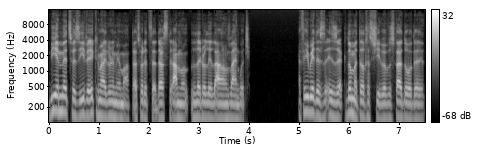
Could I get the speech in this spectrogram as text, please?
Be a mitzvah ziva ikrim yamat. That's what it said. That's the Ram literally Lam's language. If you read this, is a Kduma Tilchas Shiva, was that do the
